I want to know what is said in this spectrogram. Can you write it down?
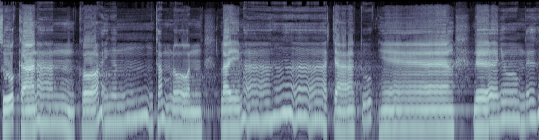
สุขานันขอให้เงินคำโลนไหลมาจากทุกแห่งเด้อโยมเด้อ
